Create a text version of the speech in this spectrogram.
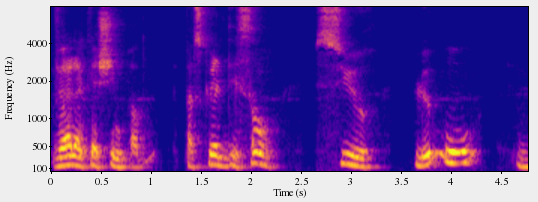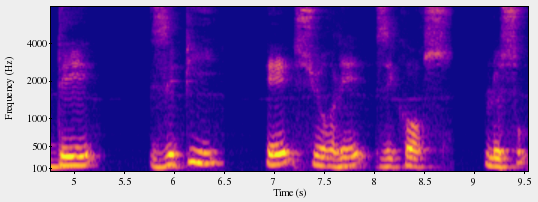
Veala Kashim, pardon. Parce qu'elle descend sur le haut des épis et sur les écorces, le son.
